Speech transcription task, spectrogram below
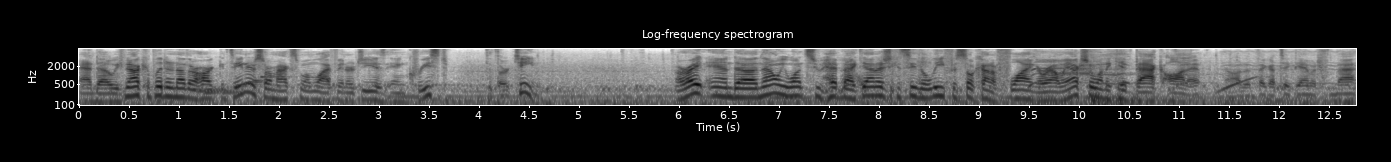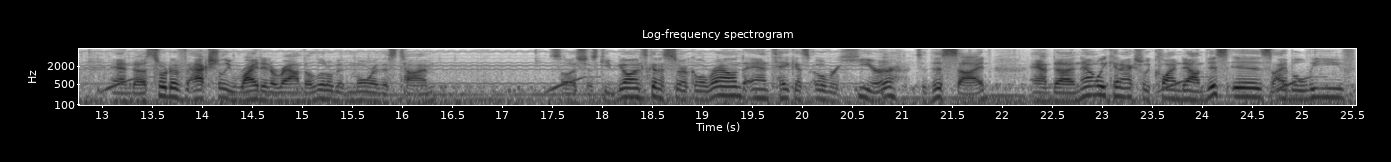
And uh, we've now completed another heart container, so our maximum life energy is increased to 13. Alright, and uh, now we want to head back down. As you can see, the leaf is still kind of flying around. We actually want to get back on it. No, I don't think I'd take damage from that. And uh, sort of actually ride it around a little bit more this time. So let's just keep going. It's going to circle around and take us over here to this side. And uh, now we can actually climb down. This is, I believe...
